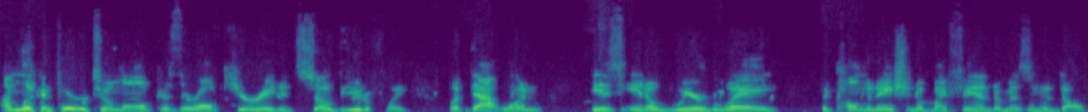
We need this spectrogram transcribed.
I'm looking forward to them all because they're all curated so beautifully. But that one is in a weird way the culmination of my fandom as an adult.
